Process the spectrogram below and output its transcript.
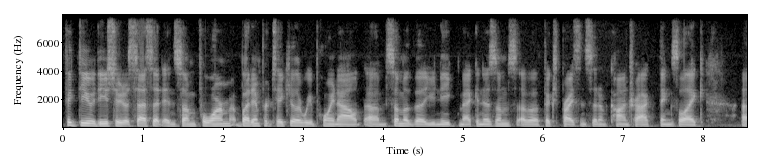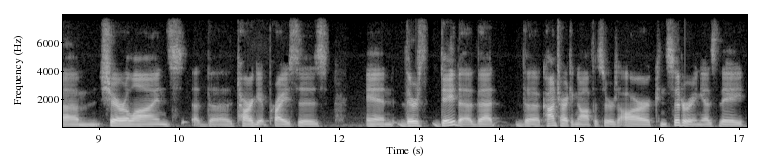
think DoD should assess it in some form, but in particular, we point out um, some of the unique mechanisms of a fixed price incentive contract, things like um, share lines, uh, the target prices, and there's data that the contracting officers are considering as they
